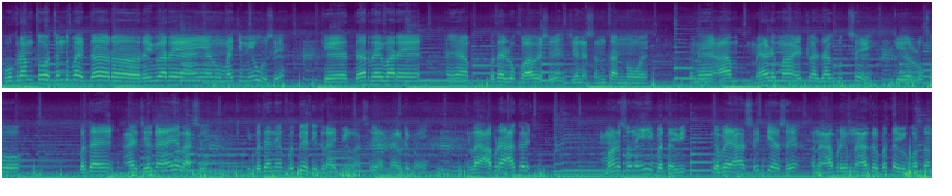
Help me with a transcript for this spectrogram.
પ્રોગ્રામ તો ચંદુભાઈ દર રવિવારે અહીંયાનું માધ્યમ એવું છે કે દર રવિવારે અહીંયા બધા લોકો આવે છે, જેને સંતાન ન હોય. અને આ મેળમાં એટલા જાગૃત છે કે લોકો બધાએ આ જે કાંઈ આવેલા છે, એ બધાને બબે દીકરા આપેલા છે આ મેળડીમાં એટલે આપણે આગળ માણસોને એ બતાવી કે ભાઈ આ સત્ય છે અને આપણે એમને આગળ બતાવ્યું હોતા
